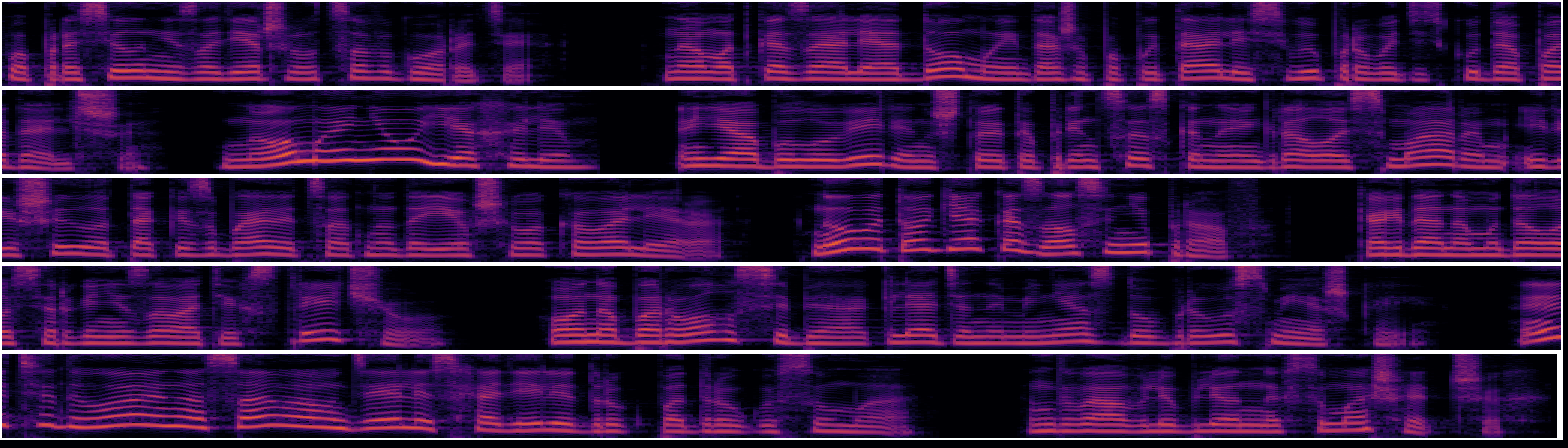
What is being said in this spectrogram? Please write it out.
попросил не задерживаться в городе. Нам отказали от дома и даже попытались выпроводить куда подальше. Но мы не уехали. Я был уверен, что эта принцесска наигралась с Маром и решила так избавиться от надоевшего кавалера. Но в итоге оказался неправ. Когда нам удалось организовать их встречу, он оборвал себя, глядя на меня с доброй усмешкой. Эти двое на самом деле сходили друг по другу с ума. Два влюбленных сумасшедших.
